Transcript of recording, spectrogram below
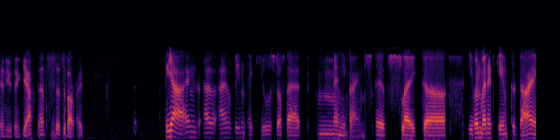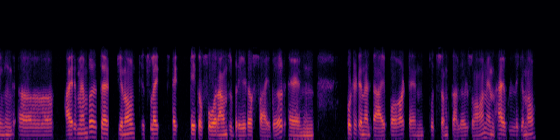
and you think, yeah, that's that's about right. Yeah, and I, I have been accused of that many times. It's like uh, even when it came to dyeing, uh, I remember that you know it's like I take a four ounce braid of fiber and put it in a dye pot and put some colors on, and I you know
